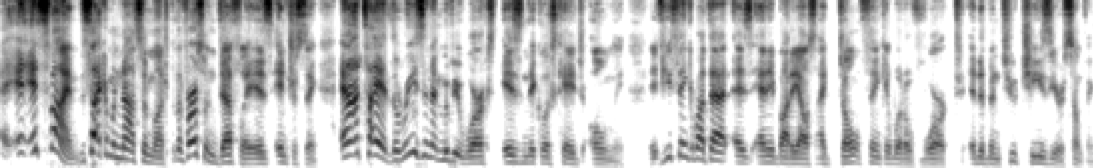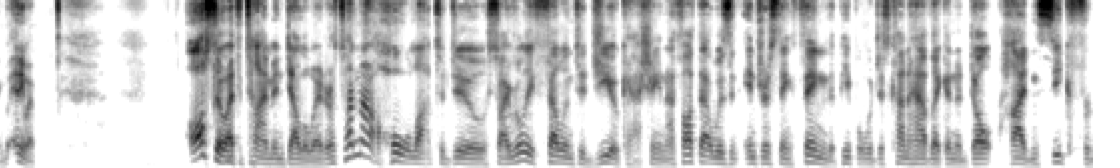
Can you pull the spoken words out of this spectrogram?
It's fine. The second one, not so much, but the first one definitely is interesting. And I'll tell you, the reason that movie works is Nicolas Cage only. If you think about that as anybody else, I don't think it would have worked. It'd have been too cheesy or something. But anyway, also at the time in Delaware, there's not a whole lot to do. So I really fell into geocaching. And I thought that was an interesting thing that people would just kind of have like an adult hide and seek for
